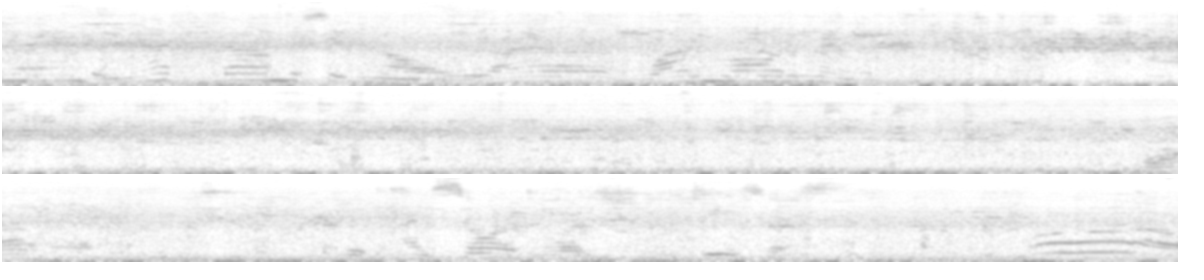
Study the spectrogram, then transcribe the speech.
And they knocked down the signal. Uh, one more minute. Yeah. I saw it was Jesus. Oh wow.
